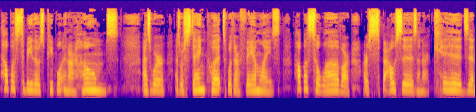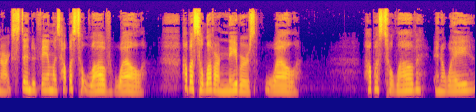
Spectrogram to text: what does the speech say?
Help us to be those people in our homes as we're as we're staying put with our families. Help us to love our, our spouses and our kids and our extended families. Help us to love well. Help us to love our neighbors well. Help us to love in a way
